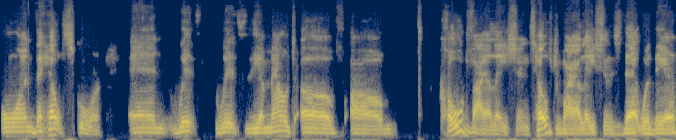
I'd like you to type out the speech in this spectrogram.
on the health score, and with with the amount of um, code violations, health violations that were there,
